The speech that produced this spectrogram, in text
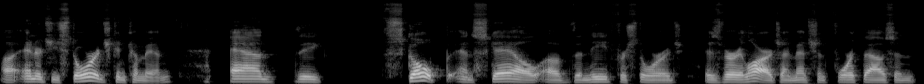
uh, energy storage can come in, and the scope and scale of the need for storage is very large. I mentioned 4,000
